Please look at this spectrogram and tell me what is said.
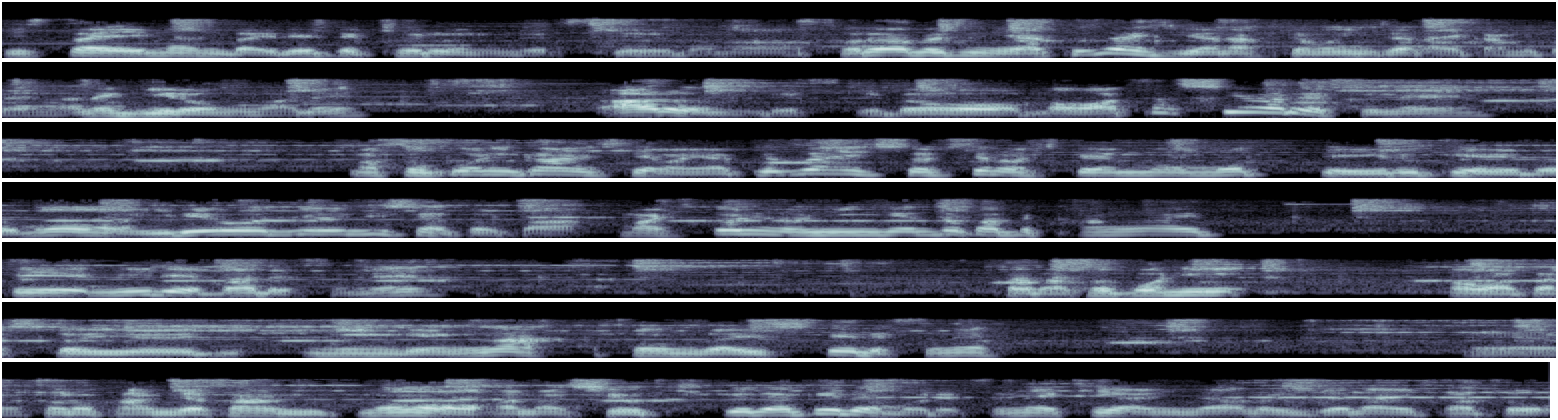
実際問題出てくるんですけれども、それは別に薬剤師じゃなくてもいいんじゃないかみたいなね、議論がね、あるんですけど、まあ私はですね、まあそこに関しては薬剤師としての視点も持っているけれども、医療従事者とか、まあ一人の人間とかって考えてみればですね、ただそこに、まあ、私という人間が存在してですね、えー、その患者さんのお話を聞くだけでもですね、ケアになるんじゃないかと思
